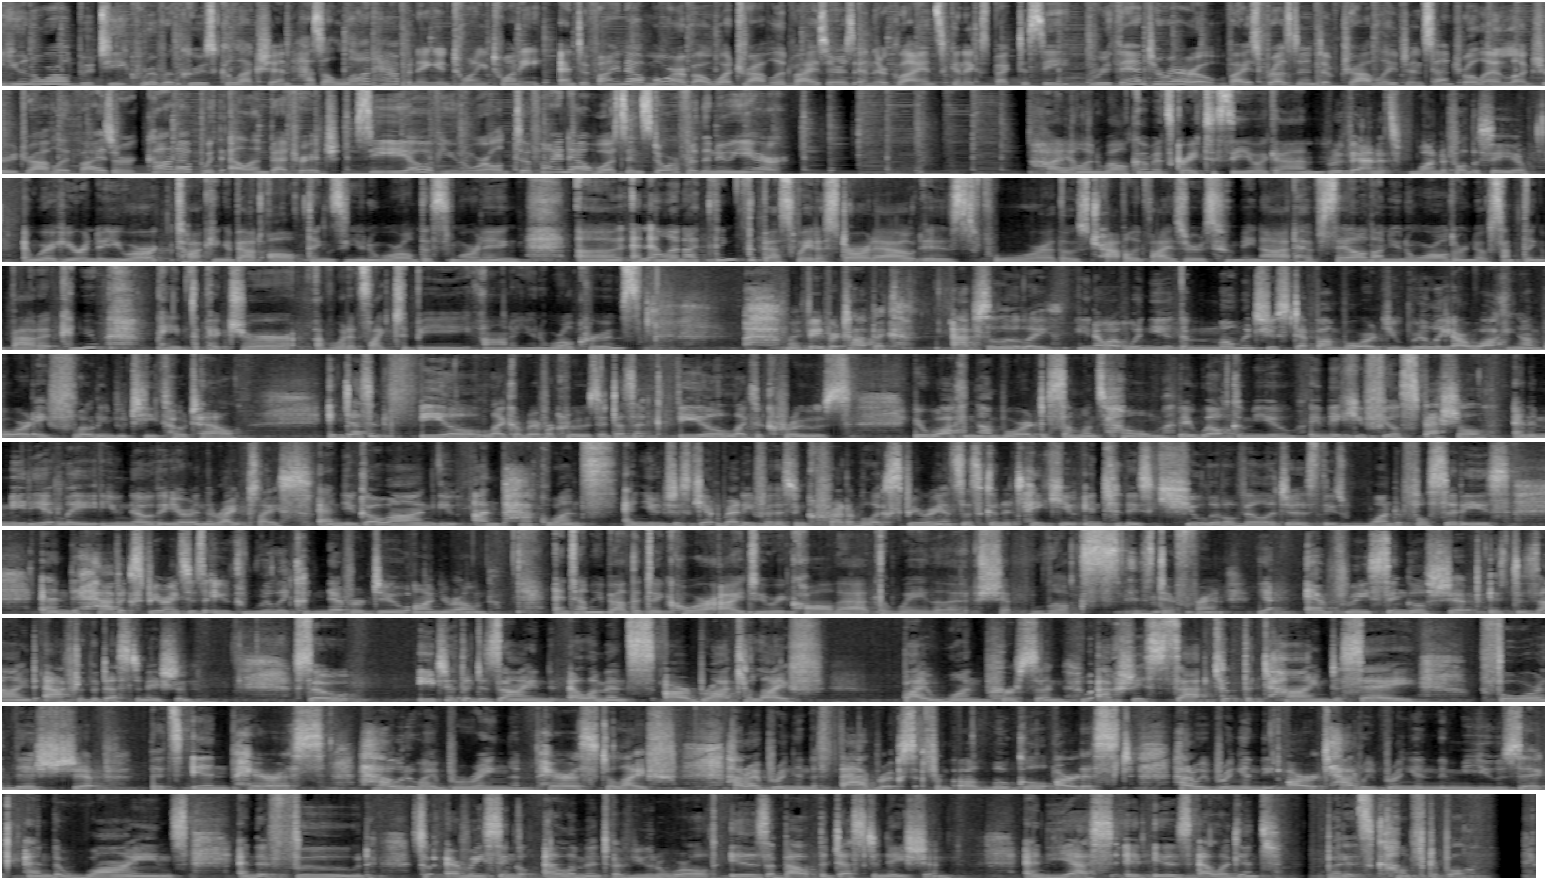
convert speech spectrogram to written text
Uniworld Boutique River Cruise Collection has a lot happening in 2020. And to find out more about what travel advisors and their clients can expect to see, Ruthanne Terrero, Vice President of Travel Agent Central and Luxury Travel Advisor, caught up with Ellen Bettridge, CEO of Uniworld, to find out what's in store for the new year. Hi, Ellen. Welcome. It's great to see you again. Ruthanne, it's wonderful to see you. And we're here in New York talking about all things Uniworld this morning. Uh, and Ellen, I think the best way to start out is for those travel advisors who may not have sailed on Uniworld or know something about it. Can you paint the picture of what it's like to be on a Uniworld cruise? My favorite topic. Absolutely. You know what? When you, the moment you step on board, you really are walking on board a floating boutique hotel it doesn't feel like a river cruise. It doesn't feel like a cruise. You're walking on board to someone's home. They welcome you, they make you feel special, and immediately you know that you're in the right place. And you go on, you unpack once, and you just get ready for this incredible experience that's going to take you into these cute little villages, these wonderful cities, and have experiences that you really could never do on your own. And tell me about the decor. I do recall that the way the ship looks is different. Yeah, every single ship is designed after the destination. So each of the design elements are brought to life by one person who actually sat, took the time to say, for this ship that's in Paris, how do I bring Paris to life? How do I bring in the fabrics from a local artist? How do we bring in the art? How do we bring in the music and the wines and the food? So every single element of Uniworld is about the destination. And yes, it is elegant, but it's comfortable.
